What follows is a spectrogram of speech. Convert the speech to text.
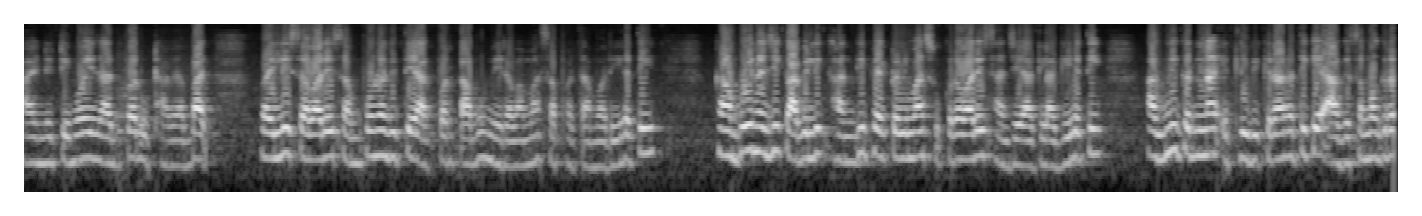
ફાયરની ટીમોએ રાતભર ઉઠાવ્યા બાદ વહેલી સવારે સંપૂર્ણ રીતે આગ પર કાબૂ મેળવવામાં સફળતા મળી હતી. ગાંભોઈ નજીક આવેલી ખાનગી ફેક્ટરીમાં શુક્રવારે સાંજે આગ લાગી હતી. આગની ઘટના એટલી વિકરાળ હતી કે આગ સમગ્ર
